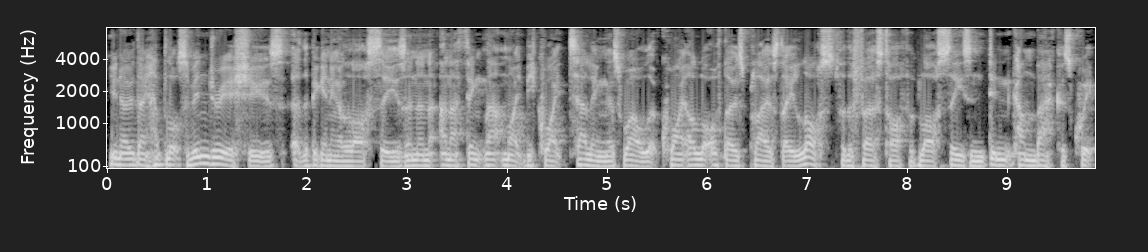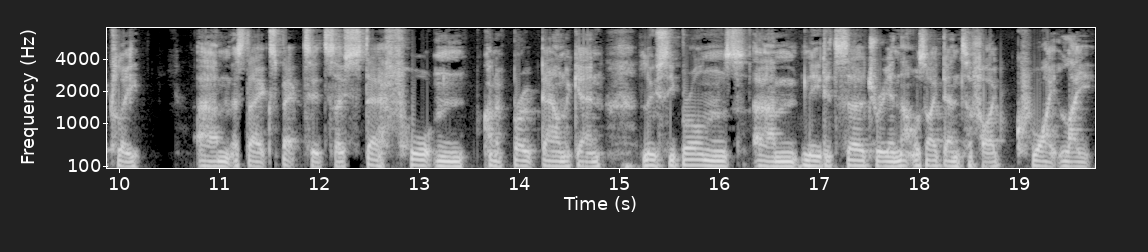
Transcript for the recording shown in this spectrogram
you know they had lots of injury issues at the beginning of last season, and and I think that might be quite telling as well. That quite a lot of those players they lost for the first half of last season didn't come back as quickly um, as they expected. So Steph Houghton kind of broke down again. Lucy Bronze um, needed surgery, and that was identified quite late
